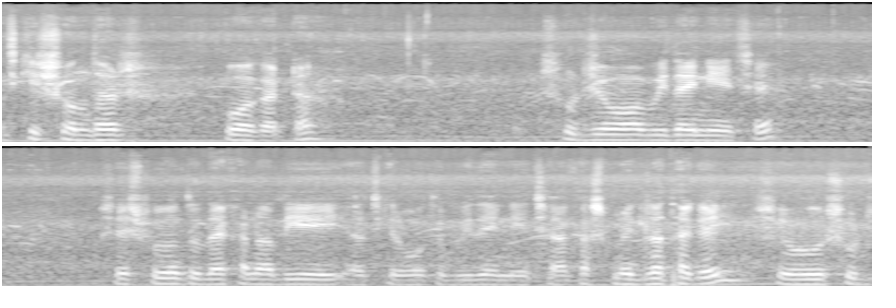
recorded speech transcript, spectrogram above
আজকে সন্ধ্যার কুয়াকাটা? সূর্যমামা বিদায় নিয়েছে। শেষ পর্যন্ত দেখা না দিয়েই আজকের মতো বিদায় নিয়েছে। আকাশ মেঘলা থাকাই সে সূর্য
